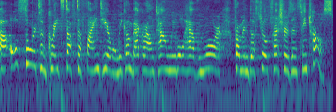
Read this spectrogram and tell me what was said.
uh, all sorts of great stuff to find here. When we come back around town, we will have more from Industrial Treasures in St. Charles.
